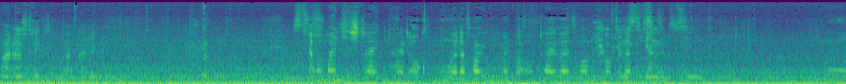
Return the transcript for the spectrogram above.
Partner strickt Partnerin. Ist Aber manche streiten halt auch nur. Da frage ich mich manchmal auch teilweise, warum die überhaupt in einer Beziehung sind. Beziehung. Ja.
